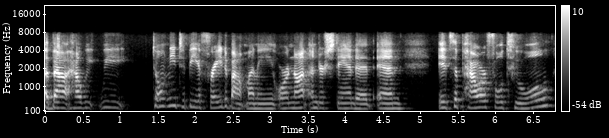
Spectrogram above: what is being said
about how we, we don't need to be afraid about money or not understand it. And it's a powerful tool,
